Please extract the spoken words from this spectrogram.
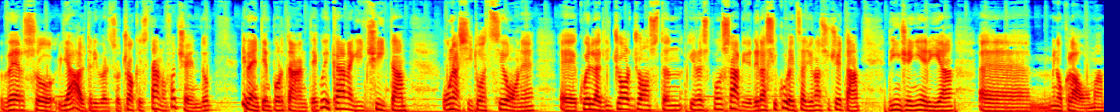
verso gli altri, verso ciò che stanno facendo, diventa importante. Qui Carnegie cita una situazione, eh, quella di George Johnston, il responsabile della sicurezza di una società di ingegneria eh, in Oklahoma.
